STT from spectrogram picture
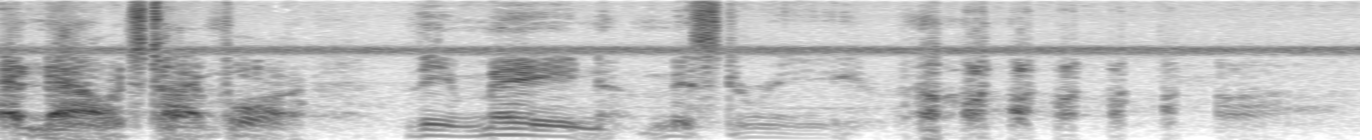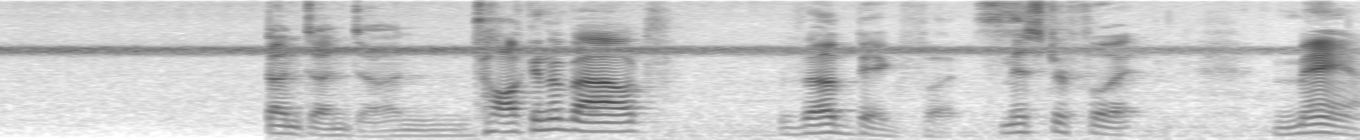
And now it's time for the main mystery. Dun dun dun. Talking about the Bigfoots. Mr. Foot. Man.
